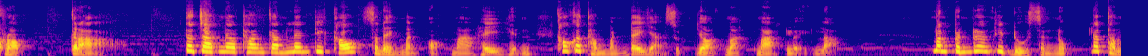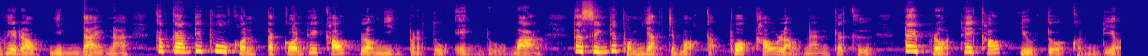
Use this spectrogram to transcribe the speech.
ครอปกล่าว แต่จากแนวทางการเล่นที่เขาแสดงมันออกมาให้เห็น เขาก็ทำมันได้อย่างสุดยอดมากๆเลยล่ะ มันเป็นเรื่องที่ดูสนุกและทำให้เรายิ้มได้นะ กับการที่ผู้คนตะโกนให้เขาลองยิงประตูเองดูบ้าง แต่สิ่งที่ผมอยากจะบอกกับพวกเขาเหล่านั้นก็คือ ได้โปรดให้เขาอยู่ตัวคนเดียว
